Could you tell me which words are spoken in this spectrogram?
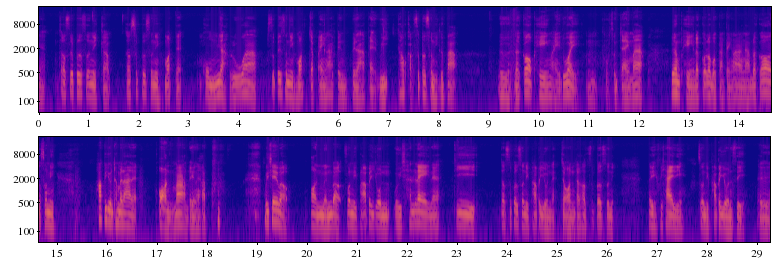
เนี่ยเจ้าซูเปอร์โซนิกกับเจ้าซูเปอร์โซนิกมอดเนี่ยผมอยากรู้ว่าซูเปอร์โซนิกมอดจะไปล่าเป็นเวลา 8 วิเท่ากับซูเปอร์โซนิกหรือเปล่าเออแล้วก็เพลงใหม่ด้วยอืมผมสนใจมาก เรื่องเพลงแล้วก็ระบบการแปลงร่างนะครับ แล้วก็โซนิกภาพยนตร์ธรรมดาเนี่ยอ่อนมากเลยนะครับ ไม่ใช่แบบอ่อนเหมือนแบบโซนิกภาพยนตร์เวอร์ชันแรกนะ ที่เจ้าซูเปอร์โซนิกภาพยนตร์เนี่ยจะอ่อนเท่ากับซูเปอร์โซนิกเอ้ยไม่ใช่ดิโซนิกภาพยนตร์สิเออ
